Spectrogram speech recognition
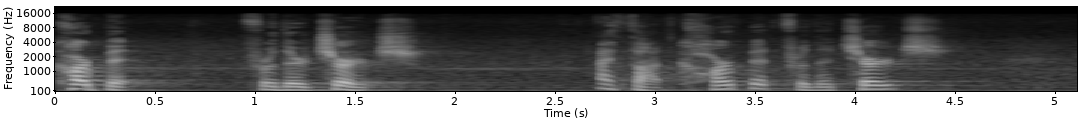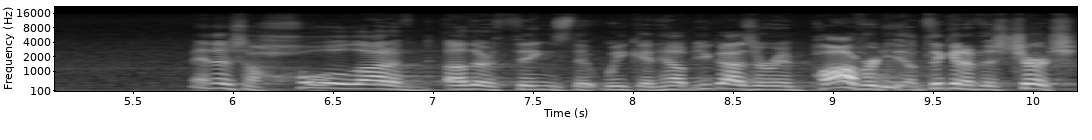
carpet for their church. I thought, carpet for the church? Man, there's a whole lot of other things that we can help. You guys are in poverty. I'm thinking of this church.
